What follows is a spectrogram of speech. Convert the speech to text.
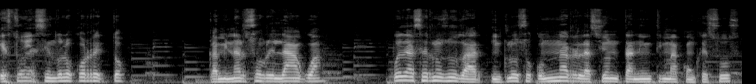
¿estoy haciendo lo correcto? Caminar sobre el agua puede hacernos dudar, incluso con una relación tan íntima con Jesús,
